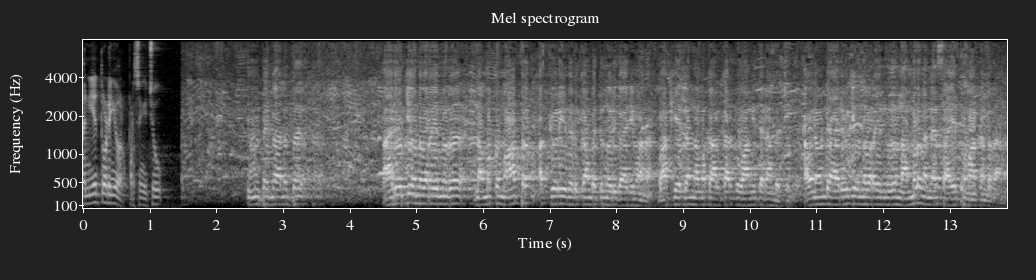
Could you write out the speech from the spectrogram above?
Aniyan തുടങ്ങിയവർ പ്രസംഗിച്ചു. ഇന്നത്തെ കാലത്ത് ആരോഗ്യം എന്ന് പറയുന്നത് നമുക്ക് മാത്രം അക്യൂർ ചെയ്തെടുക്കാൻ പറ്റുന്ന ഒരു കാര്യമാണ്. ബാക്കിയെല്ലാം നമുക്ക് ആൾക്കാർക്ക് വാങ്ങിത്തരാൻ പറ്റും. അവനവന്റെ ആരോഗ്യം എന്ന് പറയുന്നത് നമ്മൾ തന്നെ സായത്തമാക്കേണ്ടതാണ്.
